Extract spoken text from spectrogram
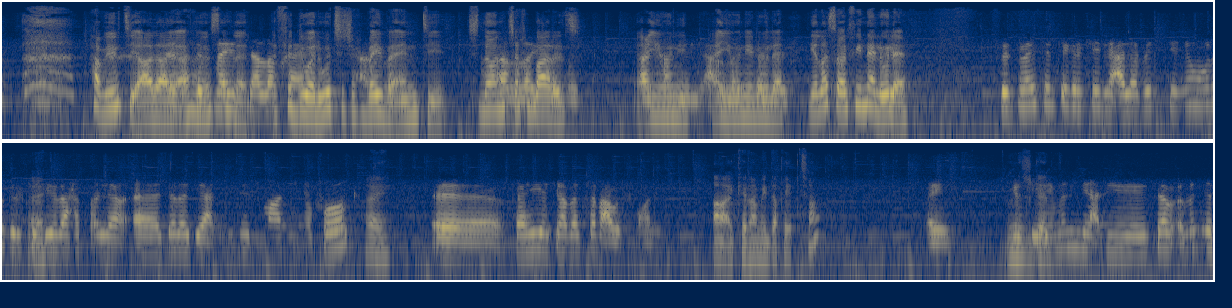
حبيبتي آلاء يا أهلا وسهلا. دول وجهك حبيبة انت. شلونك؟ أخبارك. عيوني عيوني لولا. يلا سولفينا لولا سمعت أنت قلت لي على بنتي نور قلت. لي راح تطلع درجة يعني من 80 وفوق. فهي جابت 87 آه كلامي دقيق كان أي. مش من يعني سب... من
